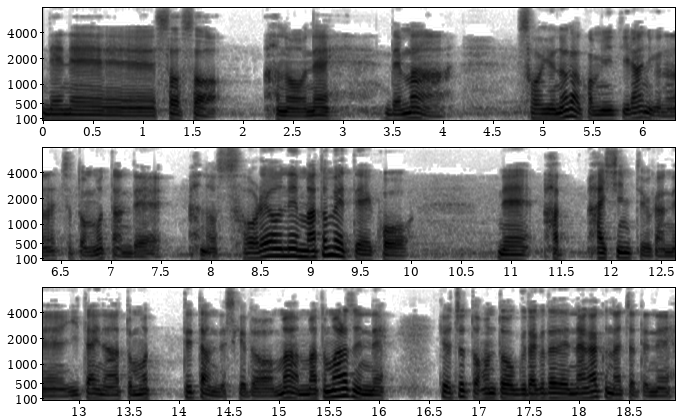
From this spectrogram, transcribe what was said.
でね、そうそう。あのね、でまあ、そういうのがコミュニティラーニングだな、ちょっと思ったんで、あの、それをね、まとめて、こう、ね、配信というかね、言いたいなと思ってたんですけど、まあ、まとまらずにね、今日ちょっと本当グダグダで長くなっちゃってね、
